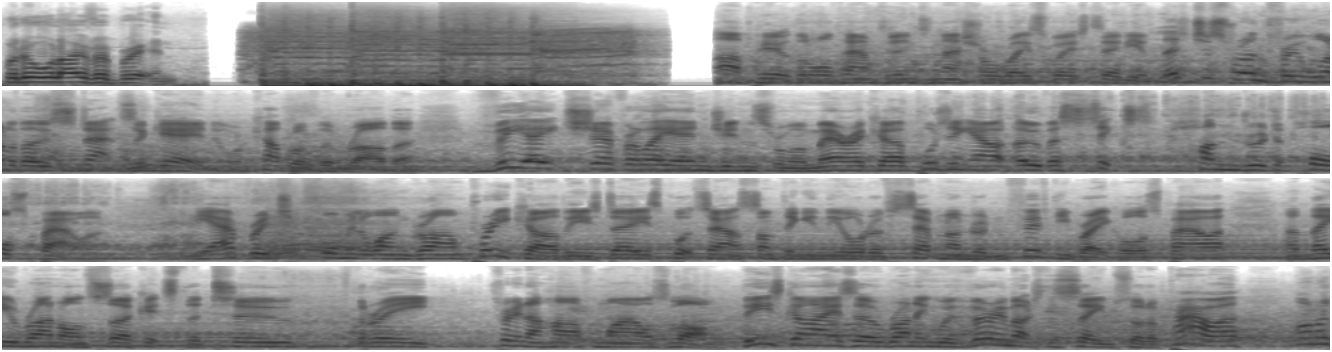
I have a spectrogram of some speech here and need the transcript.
but all over Britain. Up here at the Northampton International Raceway Stadium. Let's just run through one of those stats again, or a couple of them rather. V8 Chevrolet engines from America putting out over 600 horsepower. The average Formula One Grand Prix car these days puts out something in the order of 750 brake horsepower, and they run on circuits that are two, three, three and a half miles long. These guys are running with very much the same sort of power on a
